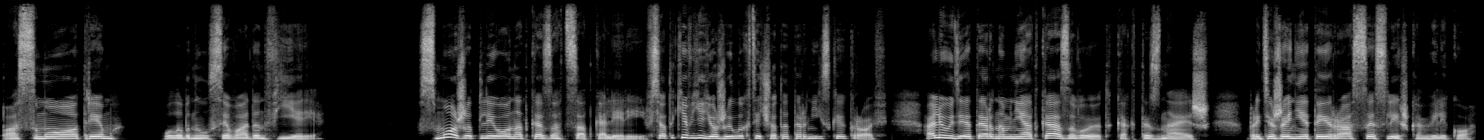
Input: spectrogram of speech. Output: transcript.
«Посмотрим», — улыбнулся Вадан Фьери. Сможет ли он отказаться от калерии? Все-таки в ее жилах течет этернийская кровь. А люди этернам не отказывают, как ты знаешь. Притяжение этой расы слишком велико.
